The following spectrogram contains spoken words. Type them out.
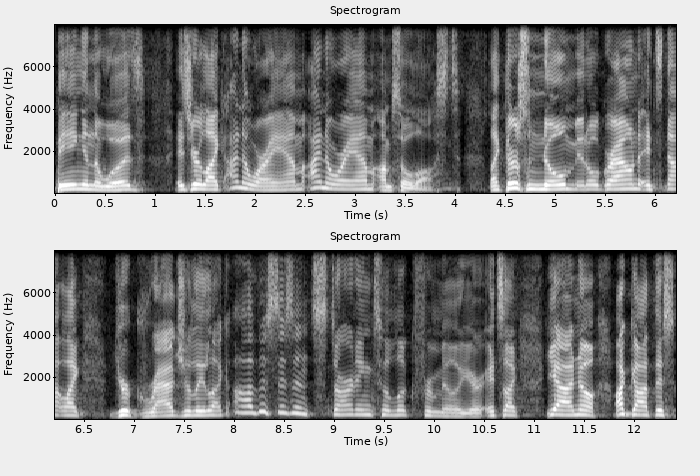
being in the woods is you're like, I know where I am, I know where I am, I'm so lost. Like there's no middle ground. It's not like you're gradually like, oh, this isn't starting to look familiar. It's like, yeah, I know, I got this.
